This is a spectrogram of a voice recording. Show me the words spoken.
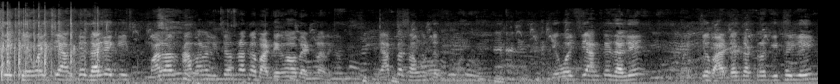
ते केवायसी आमचे झाले की मला आम्हाला विचारू नका भांडे गावा भेटणार आहे. मी आता सांगू शकतो केवायसी केवायचे झाले. तुमच्या भांड्याचा ट्रक इथं येईल.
